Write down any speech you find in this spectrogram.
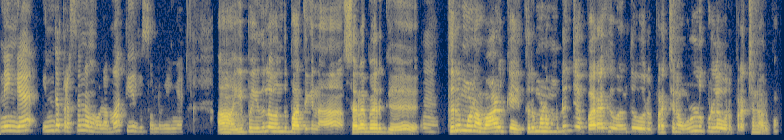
நீங்க இந்த பிரசன்னம் மூலமா தீர்வு சொல்லுவீங்க. ஆ இப்ப இதுல வந்து பாத்தீங்கன்னா சில பேருக்கு. திருமண வாழ்க்கை திருமணம் முடிஞ்ச பிறகு வந்து ஒரு பிரச்சனை உள்ளுக்குள்ள ஒரு பிரச்சனை இருக்கும்.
